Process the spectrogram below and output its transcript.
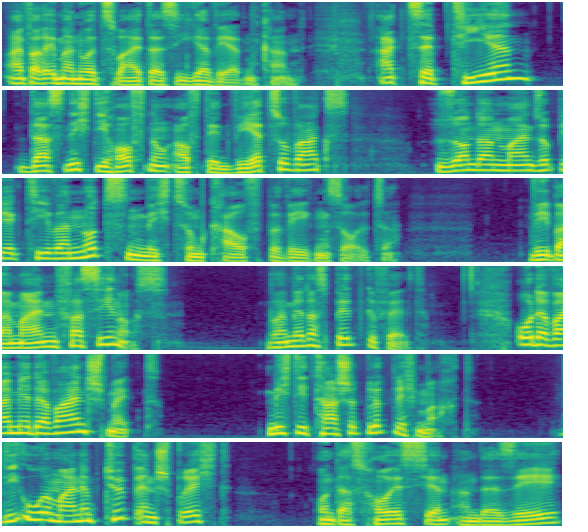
einfach immer nur zweiter Sieger werden kann. akzeptieren, dass nicht die Hoffnung auf den Wertzuwachs, sondern mein subjektiver Nutzen mich zum Kauf bewegen sollte. Wie bei meinen Fassinos, weil mir das Bild gefällt. Oder weil mir der Wein schmeckt, mich die Tasche glücklich macht, die Uhr meinem Typ entspricht und das Häuschen an der See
